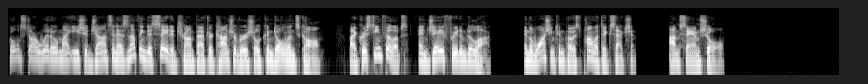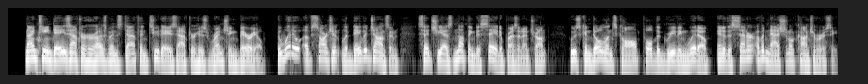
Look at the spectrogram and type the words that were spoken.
Gold Star widow Myeshia Johnson has nothing to say to Trump after controversial condolence call by Kristine Phillips and Jay Freedom du Lac in the Washington Post politics section. I'm Sam Scholl. 19 days after her husband's death and two days after his wrenching burial, the widow of Sergeant La David Johnson said she has nothing to say to President Trump, whose condolence call pulled the grieving widow into the center of a national controversy.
